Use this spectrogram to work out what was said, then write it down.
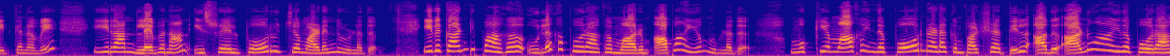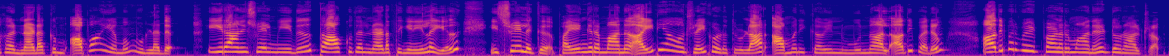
ஏற்கனவே ஈரான் லெபனான் இஸ்ரேல் போர் உச்சம் அடைந்துள்ளது. இது கண்டிப்பாக உலக போராக மாறும் அபாயம் உள்ளது. முக்கியமாக இந்த போர் நடக்கும் பட்சத்தில் அது அணு ஆயுத போராக நடக்கும் அபாயமும் உள்ளது. ஈரான் இஸ்ரேல் மீது தாக்குதல் நடத்திய நிலையில் இஸ்ரேலுக்கு பயங்கரமான ஐடியா ஒன்றை கொடுத்துள்ளார் அமெரிக்காவின் முன்னாள் அதிபரும் அதிபர் வேட்பாளருமான டொனால்ட் ட்ரம்ப்.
